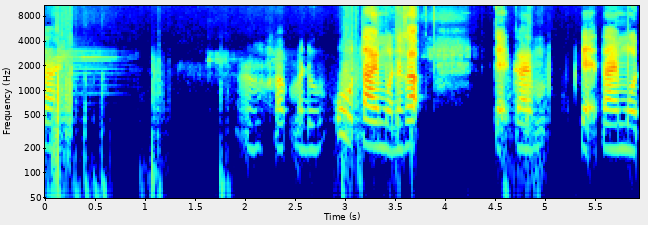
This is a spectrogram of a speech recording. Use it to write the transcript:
ตายอาครับมาดูโอ้ตายหมดนะครับ แกะกายแกะตายหมด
